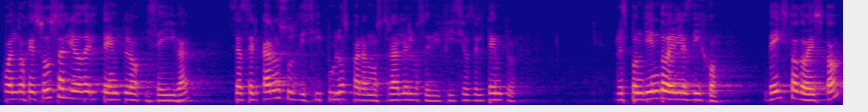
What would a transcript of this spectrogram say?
cuando Jesús salió del templo y se iba, se acercaron sus discípulos para mostrarle los edificios del templo. Respondiendo él les dijo, ¿veis todo esto?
